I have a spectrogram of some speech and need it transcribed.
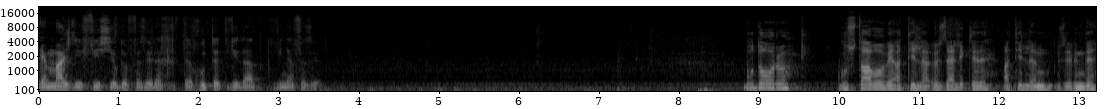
é mais difícil de eu fazer a, a rotatividade que vinha a fazer. Bu doğru. Gustavo ve Atilla özellikle de Atilla'nın üzerinde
